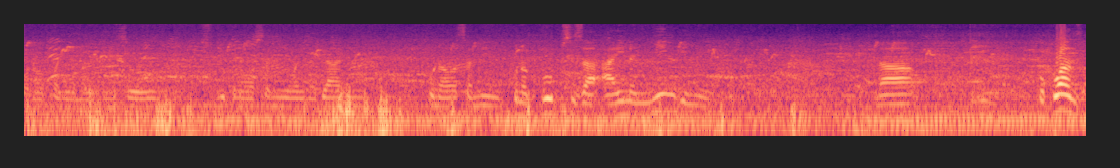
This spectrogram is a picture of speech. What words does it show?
wanaofanya maigizo, sijui kuna wasanii wa aina gani, kuna wasanii, kuna groups za aina nyingi nyingi, na kwa kwanza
